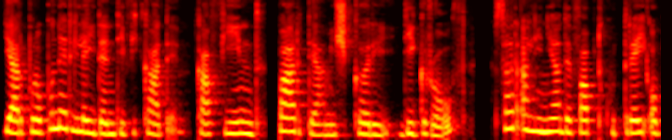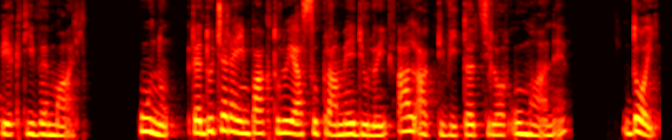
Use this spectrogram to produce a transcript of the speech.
iar propunerile identificate ca fiind parte a mișcării degrowth s-ar alinia de fapt cu trei obiective mari. 1. Reducerea impactului asupra mediului al activităților umane. 2.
